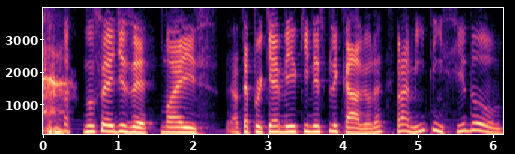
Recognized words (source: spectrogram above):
Não sei dizer, mas até porque é meio que inexplicável, né? Para mim tem sido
